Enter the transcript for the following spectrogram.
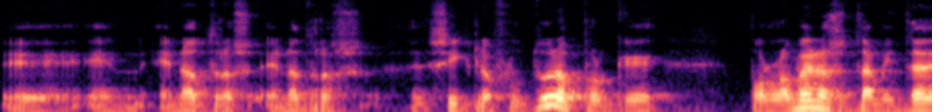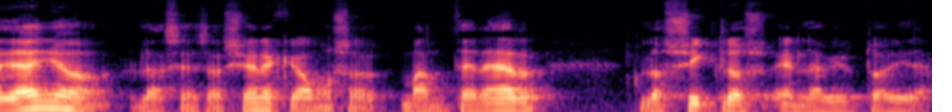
eh, en, en, otros, en otros ciclos futuros, porque por lo menos esta mitad de año, la sensación es que vamos a mantener los ciclos en la virtualidad.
